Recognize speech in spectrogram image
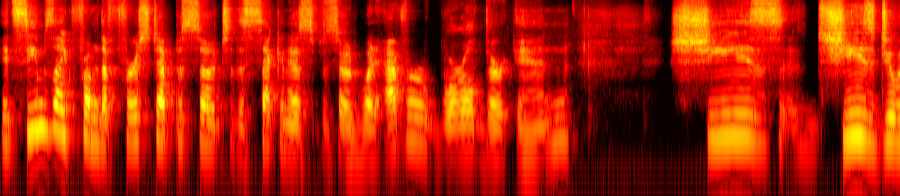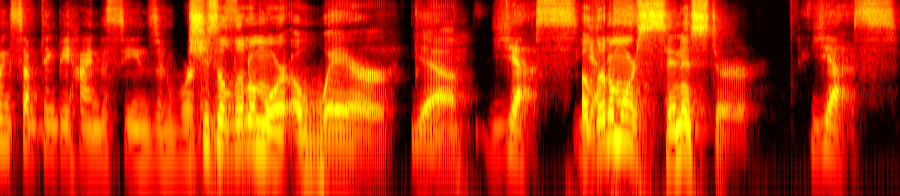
It seems like from the first episode to the second episode, whatever world they're in, she's she's doing something behind the scenes and working. she's a little more aware yeah yes, a yes, little more sinister yes,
